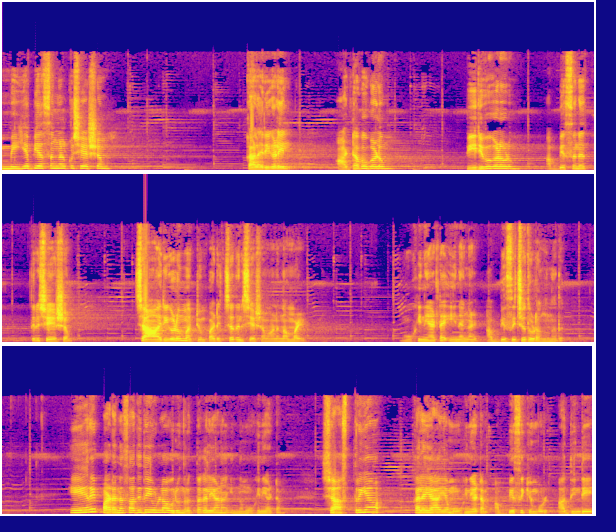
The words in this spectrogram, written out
മെയ്യഭ്യാസങ്ങൾക്കു ശേഷം കളരികളിൽ അടവുകളും പിരിവുകളും അഭ്യസനത്തിന് ശേഷം ചാരികളും മറ്റും പഠിച്ചതിന് ശേഷമാണ് നമ്മൾ മോഹിനിയാട്ട ഇനങ്ങൾ അഭ്യസിച്ചു തുടങ്ങുന്നത്. ഏറെ പഠന സാധ്യതയുള്ള ഒരു നൃത്തകലയാണ് ഇന്ന് മോഹിനിയാട്ടം. ശാസ്ത്രീയ കലയായ മോഹിനിയാട്ടം അഭ്യസിക്കുമ്പോൾ അതിന്റെ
